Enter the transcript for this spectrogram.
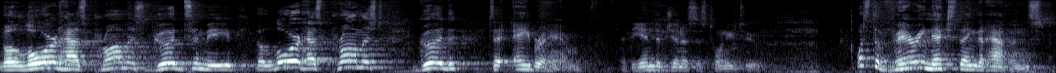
The Lord has promised good to me. The Lord has promised good to Abraham at the end of Genesis 22. What's the very next thing that happens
